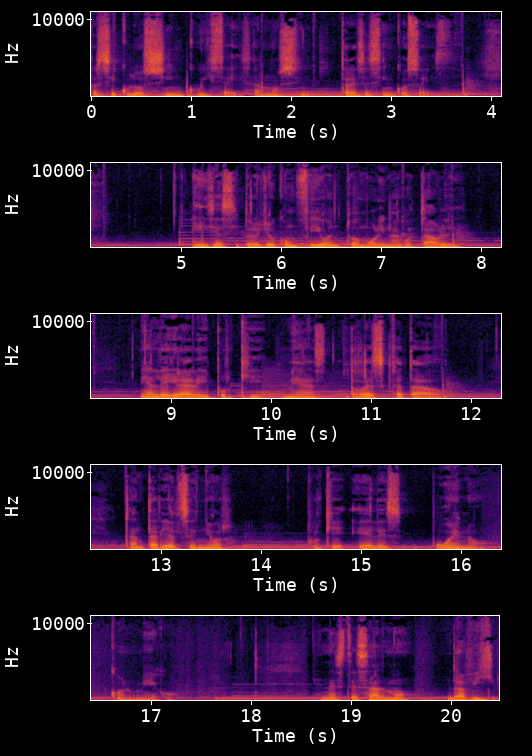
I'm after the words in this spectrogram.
versículos 5 y 6. Salmos 13, 5, 6. Y dice así, pero yo confío en tu amor inagotable, me alegraré porque me has rescatado. Cantaré al Señor porque Él es bueno conmigo. En este salmo, David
